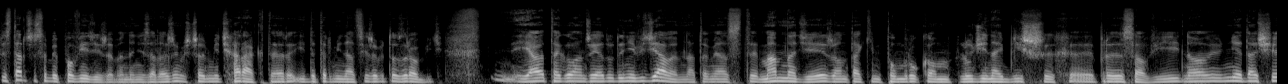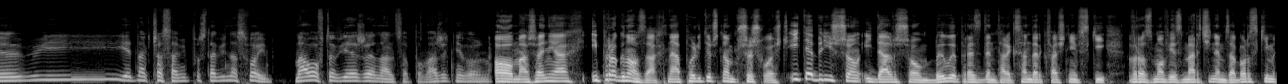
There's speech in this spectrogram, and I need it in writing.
wystarczy sobie powiedzieć, że będę niezależnym, jeszcze mieć charakter i determinację, żeby to zrobić. Ja tego Andrzeja Dudy nie widziałem, natomiast mam nadzieję, że on takim pomrukom ludzi najbliższych e, prezesowi, no nie da się i jednak czasami postawi na swoim. Mało w to wierzę, no ale co, pomarzyć nie wolno. O marzeniach i prognozach na polityczną przyszłość i tę bliższą i dalszą były prezydent Aleksander Kwaśniewski w rozmowie z Marcinem Zaborskim.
